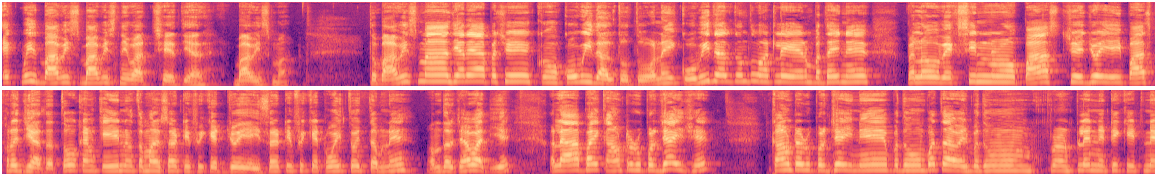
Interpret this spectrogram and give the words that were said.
એકવીસ, બાવીસ, બાવીસની વાત છે અત્યારે, બાવીસમાં. તો બાવીસમાં જ્યારે આ પછી કો- કોવિડ હાલતું હતું, અને એ કોવિડ હાલતું હતું એટલે બધાને પેલો વેક્સિનનો પાસ જે જોઈએ એ પાસ ફરજિયાત હતો, કારણ કે એનું તમારે સર્ટિફિકેટ જોઈએ. એ સર્ટિફિકેટ હોય તો જ તમને અંદર જવા દઈએ. એટલે આ ભાઈ કાઉન્ટર ઉપર જાય છે. કાઉન્ટર ઉપર જઈને બધું બતાવે બધું પ્લેનની ટિકિટ ને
